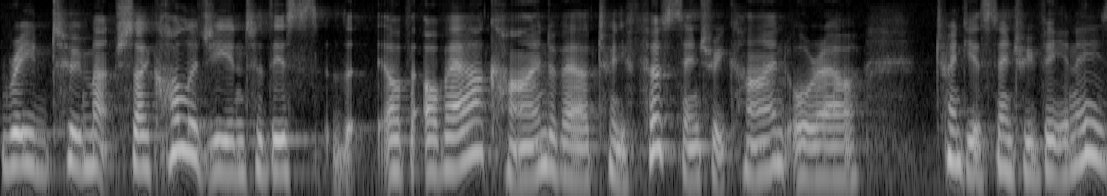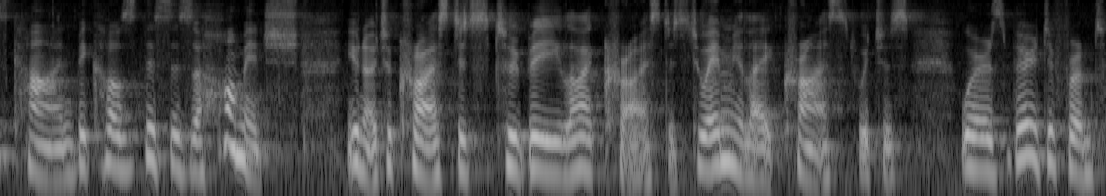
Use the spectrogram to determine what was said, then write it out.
read too much psychology into this of, of our kind, of our 21st century kind, or our 20th century Viennese kind because this is a homage, you know, to Christ. It's to be like Christ. It's to emulate Christ, which is whereas a very different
